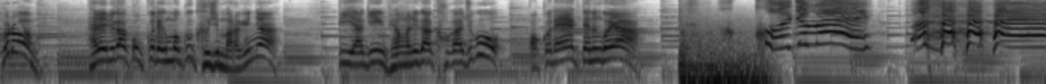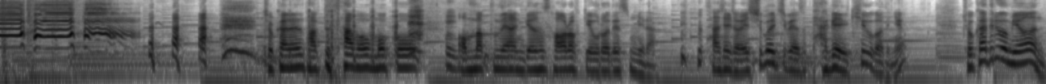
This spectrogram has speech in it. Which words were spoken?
그럼 해레비가 꼬꼬댁 먹고 거짓말하겠냐? 삐약이 병아리가 커가지고 꼬꼬댁 되는 거야. 조카는 밥도 다 못 먹고 엄마 품에 안겨서 서럽게 울어댔습니다. 사실 저희 시골집에서 닭을 키우거든요. 조카들이 오면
